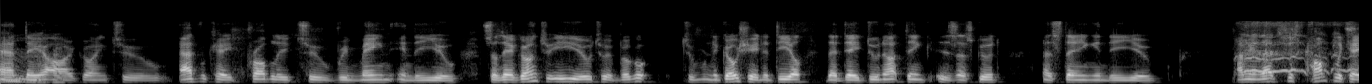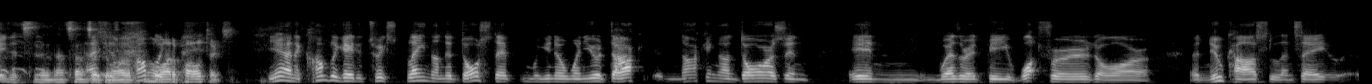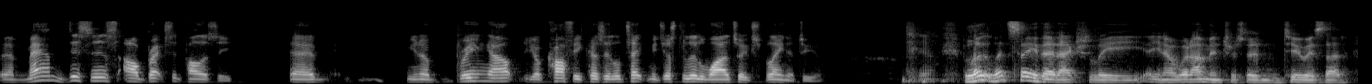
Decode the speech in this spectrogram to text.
And mm, they okay. are going to advocate probably to remain in the EU. So they're going to EU to to negotiate a deal that they do not think is as good as staying in the EU. I mean, that's just complicated. Uh, that sounds that's like a lot, of, a lot of politics. Yeah, and it's complicated to explain on the doorstep. You know, when you're dark, knocking on doors in in whether it be Watford or uh, Newcastle and say, uh, "Ma'am, this is our Brexit policy. Uh, you know, bring out your coffee because it'll take me just a little while to explain it to you." Yeah. but let, us say that actually, you know, what I'm interested in too is that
